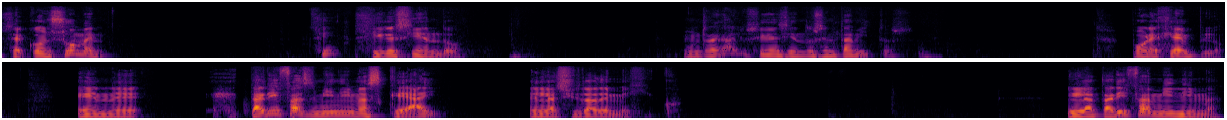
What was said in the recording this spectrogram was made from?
se consumen? Sí, sigue siendo un regalo, siguen siendo centavitos. Por ejemplo, en eh, tarifas mínimas que hay en la Ciudad de México. La tarifa mínima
